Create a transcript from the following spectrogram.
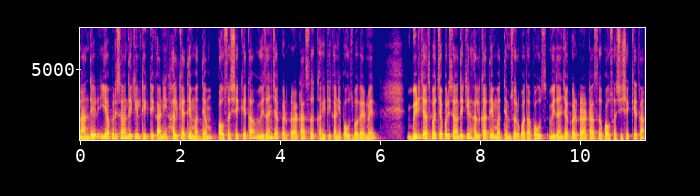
नांदेड या परिसरात देखील ठिकठिकाणी हलक्या ते मध्यम पावसाची शक्यता. विजांच्या कडकडाटासह काही ठिकाणी पाऊस बघायला मिळेल. बीडच्या आसपासच्या परिसरात देखील हलका ते मध्यम स्वरूपाचा पाऊस. विजांच्या कडकडाटासह पावसाची शक्यता.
